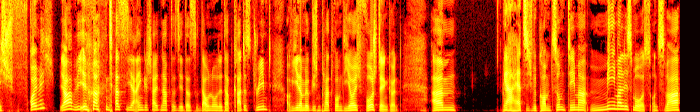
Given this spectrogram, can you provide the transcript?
Ich freue mich, ja, wie immer, dass ihr eingeschaltet habt, dass ihr das downloadet habt, gerade streamt auf jeder möglichen Plattform, die ihr euch vorstellen könnt. Ähm, ja, herzlich willkommen zum Thema Minimalismus. Und zwar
